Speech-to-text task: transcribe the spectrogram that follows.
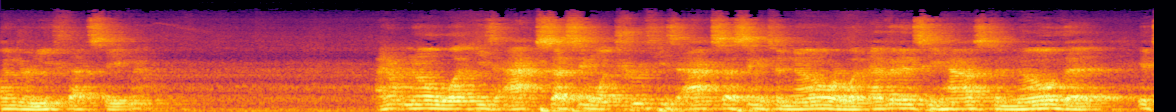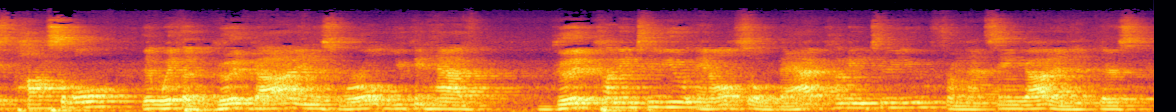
underneath that statement. I don't know what he's accessing, what truth he's accessing to know, or what evidence he has to know that it's possible that with a good God in this world, you can have good coming to you and also bad coming to you from that same God, and that there's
